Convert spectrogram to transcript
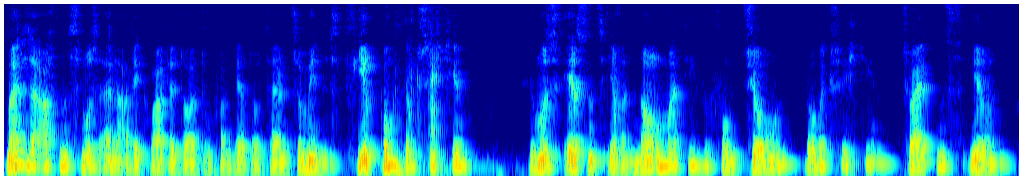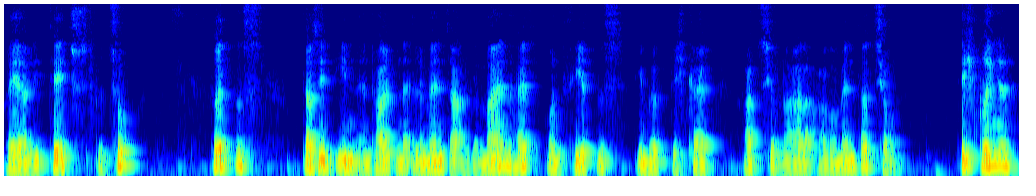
Meines Erachtens muss eine adäquate Deutung von Werturteilen zumindest vier Punkte berücksichtigen. Sie muss erstens ihre normative Funktion berücksichtigen, zweitens ihren Realitätsbezug, drittens das in ihnen enthaltene Element der Allgemeinheit und viertens die Möglichkeit rationaler Argumentation. Ich bringe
